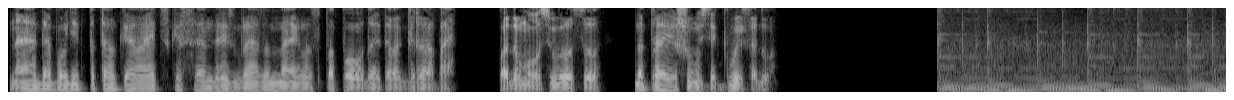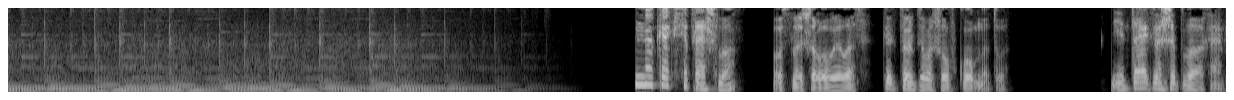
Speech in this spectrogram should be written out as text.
«Надо будет потолковать с Кассандрой с глаза на глаз по поводу этого гроба», подумалось Уиллосу, направившемуся к выходу. «Но как все прошло?» — услышал Уиллос, как только вошел в комнату. «Не так уж и плохо,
